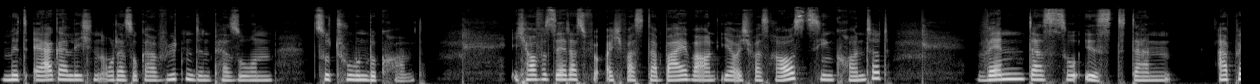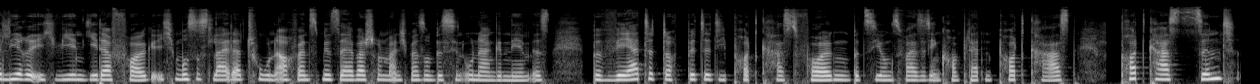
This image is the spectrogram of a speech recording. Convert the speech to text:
mit ärgerlichen oder sogar wütenden Personen zu tun bekommt. Ich hoffe sehr, dass für euch was dabei war und ihr euch was rausziehen konntet. Wenn das so ist, dann appelliere ich wie in jeder Folge, ich muss es leider tun, auch wenn es mir selber schon manchmal so ein bisschen unangenehm ist. Bewertet doch bitte die Podcast-Folgen beziehungsweise den kompletten Podcast. Podcasts sind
